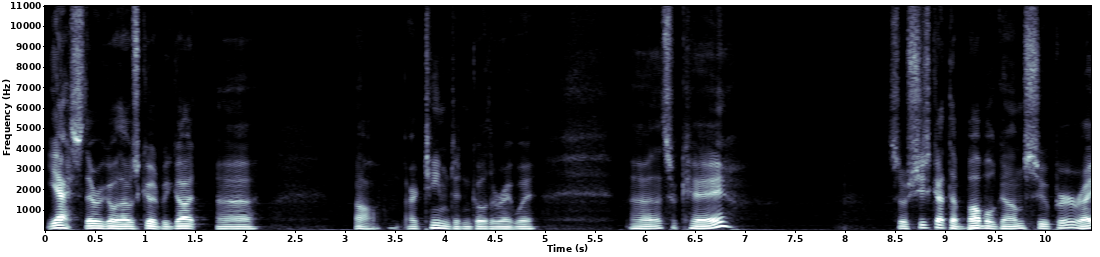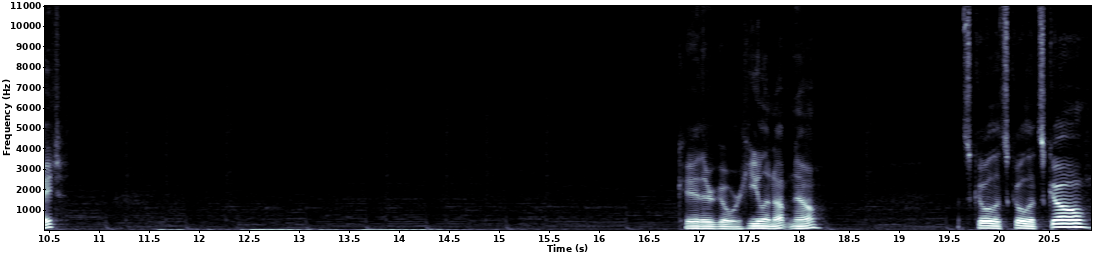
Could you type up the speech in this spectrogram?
Yes, there we go. That was good. We got, uh... Oh, our team didn't go the right way. Uh, that's okay. So she's got the bubblegum super, right? Okay, there we go. We're healing up now. Let's go, let's go, let's go.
